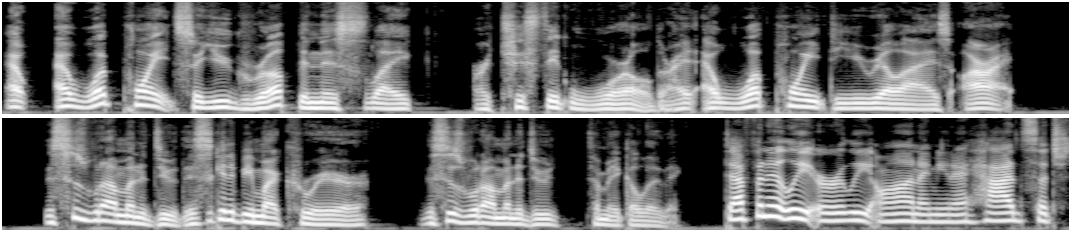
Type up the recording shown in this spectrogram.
At, at what point? So you grew up in this like artistic world, right? At what point do you realize, all right, this is what I'm going to do. This is going to be my career. This is what I'm going to do to make a living. Definitely early on. I mean, I had such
